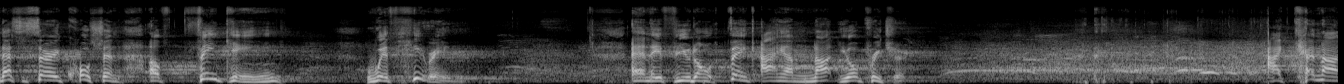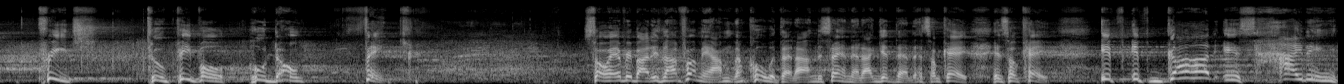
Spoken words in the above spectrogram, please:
necessary quotient of thinking with hearing. And if you don't think, I am not your preacher. I cannot preach to people who don't think. So everybody's not for me. I'm, I'm, cool with that. I understand that. I get that. That's okay. It's okay. If, if God is hiding,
